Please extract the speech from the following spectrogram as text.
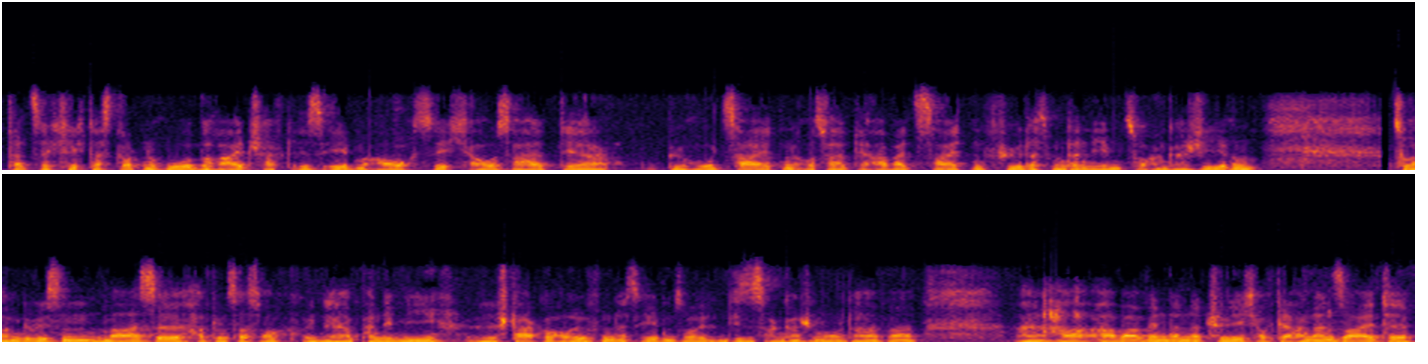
tatsächlich, dass dort eine hohe Bereitschaft ist, eben auch sich außerhalb der Bürozeiten, außerhalb der Arbeitszeiten für das Unternehmen zu engagieren. Zu einem gewissen Maße hat uns das auch in der Pandemie äh, stark geholfen, dass eben so dieses Engagement da war. Äh, aber wenn dann natürlich auf der anderen Seite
